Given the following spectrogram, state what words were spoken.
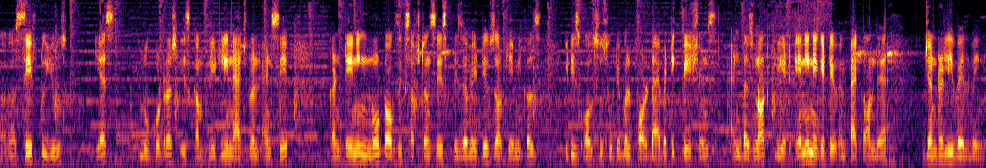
uh, safe to use yes glucotrust is completely natural and safe containing no toxic substances preservatives or chemicals. It is also suitable for diabetic patients and does not create any negative impact on their generally well-being.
